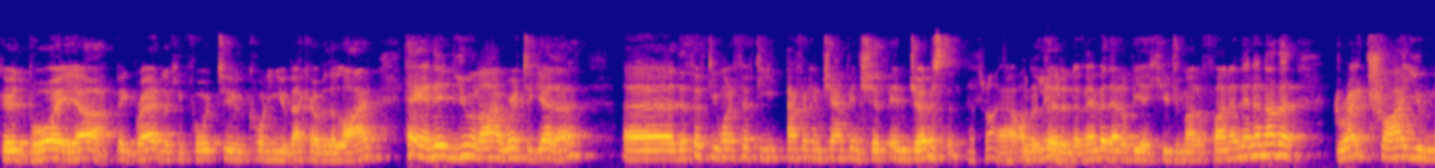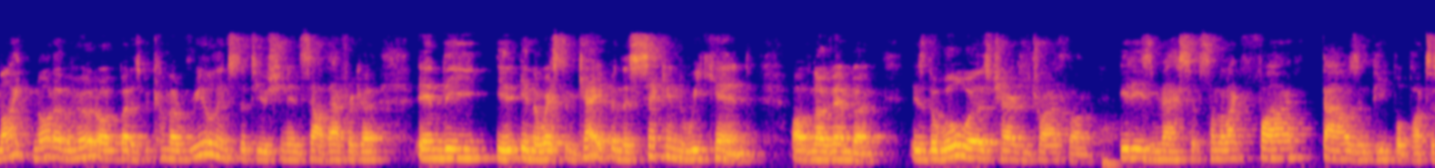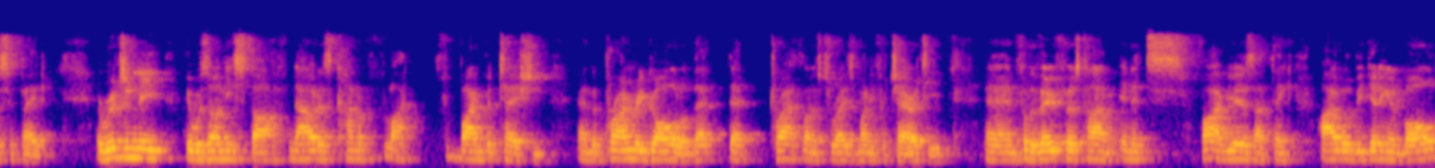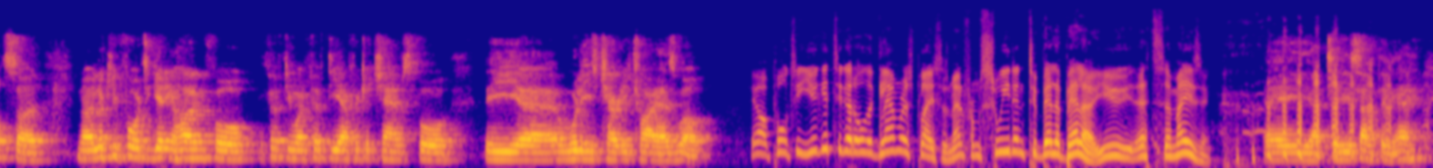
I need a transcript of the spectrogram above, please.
Good boy, yeah. Big Brad, looking forward to calling you back over the line. Hey, and then you and I were together uh, the 5150 African Championship in Germiston. That's right. Uh, on the 3rd of November. That'll be a huge amount of fun. And then another great try you might not have heard of, but has become a real institution in South Africa in the in the Western Cape. In the second weekend of November is the Woolworths Charity Triathlon. It is massive. Something like five thousand people participate. Originally, it was only staff. Now it is kind of like by invitation. And the primary goal of that that triathlon is to raise money for charity. And for the very first time in its five years, I think, I will be getting involved. So, you know, looking forward to getting home for 5150 Africa Champs for the uh, Woolies charity try as well. Yeah, Paul T, you get to go to all the glamorous places, man. From Sweden to Bela-Bela, you that's amazing. hey, I tell you something, eh?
